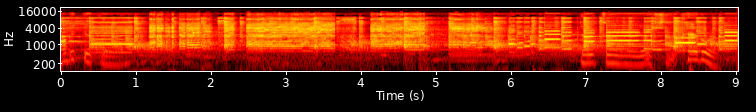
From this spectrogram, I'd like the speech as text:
하빈 깼어. 在这里游戏开路了。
